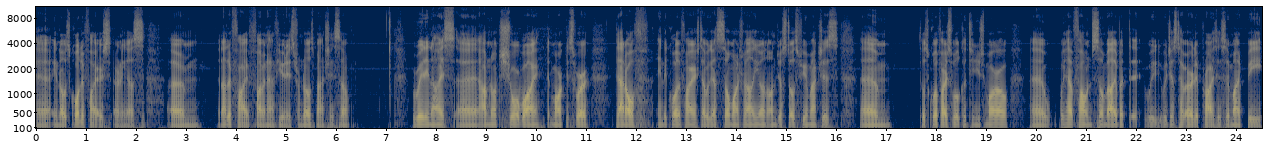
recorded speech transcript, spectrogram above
uh, in those qualifiers, earning us um, another five, five and a half units from those matches. So really nice. Uh, I'm not sure why the markets were that off in the qualifiers that we got so much value on, on just those few matches. Um, those qualifiers will continue tomorrow. Uh, we have found some value, but uh, we, we just have early prices. So it might be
